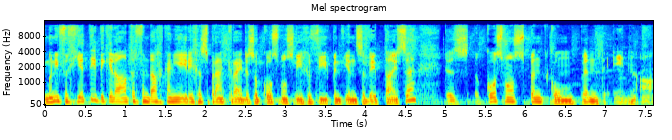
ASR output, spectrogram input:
moenie vergeet nie, bietjie later vandag kan jy hierdie gesprek kry dis op Cosmos 94.1 se webtuise. Dis cosmos.com.na.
